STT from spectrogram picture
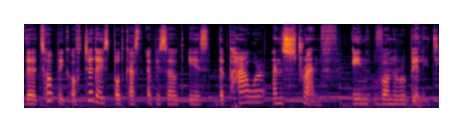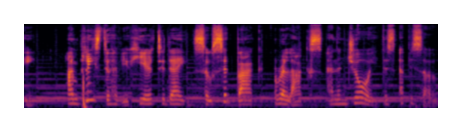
The topic of today's podcast episode is the power and strength in vulnerability. I'm pleased to have you here today, so sit back, relax, and enjoy this episode.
